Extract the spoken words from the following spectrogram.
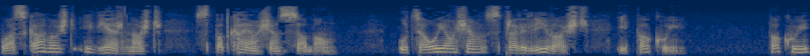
Łaskawość i wierność spotkają się z sobą. Ucałują się sprawiedliwość i pokój. Pokój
